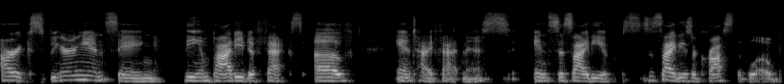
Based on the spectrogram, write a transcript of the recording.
are experiencing the embodied effects of anti-fatness in society societies across the globe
